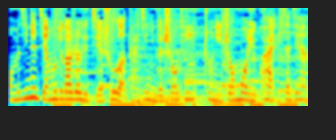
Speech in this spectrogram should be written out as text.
我们今天节目就到这里结束了，感谢你的收听，祝你周末愉快，再见。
